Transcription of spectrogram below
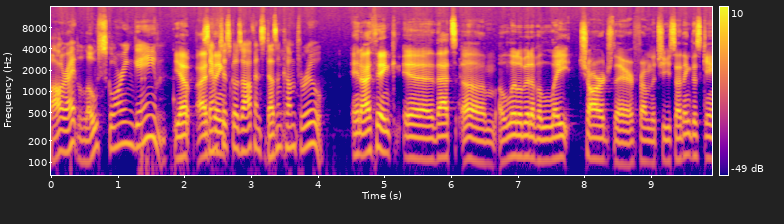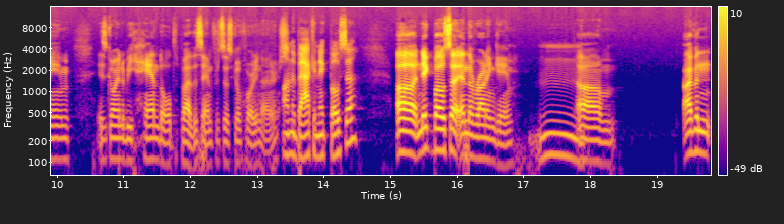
All right, low scoring game. Yep, I San Francisco's offense doesn't come through. And I think uh, that's um, a little bit of a late charge there from the Chiefs. I think this game is going to be handled by the San Francisco 49ers. On the back of Nick Bosa? Uh, Nick Bosa and the running game. Um, I've been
